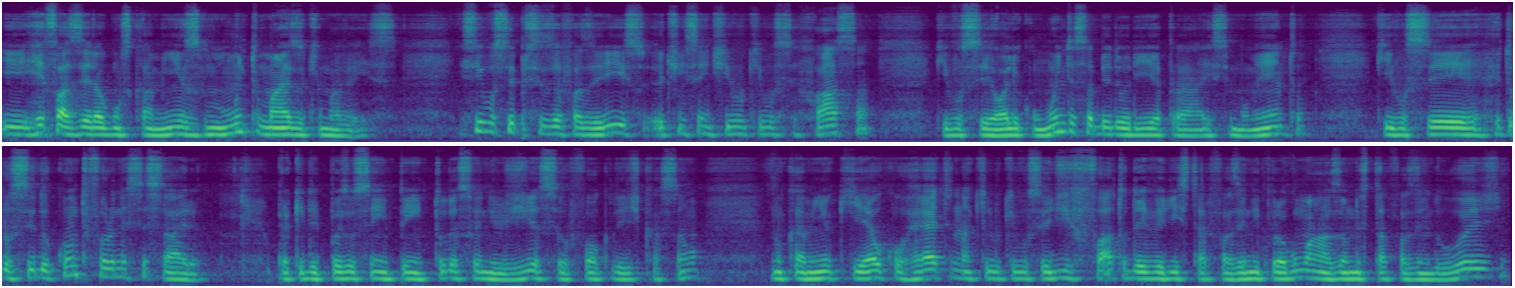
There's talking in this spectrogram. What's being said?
e refazer alguns caminhos muito mais do que uma vez. E se você precisa fazer isso, eu te incentivo que você faça, que você olhe com muita sabedoria para esse momento, que você retroceda o quanto for necessário, para que depois você empenhe toda a sua energia, seu foco dedicação no caminho que é o correto, naquilo que você de fato deveria estar fazendo e por alguma razão não está fazendo hoje.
